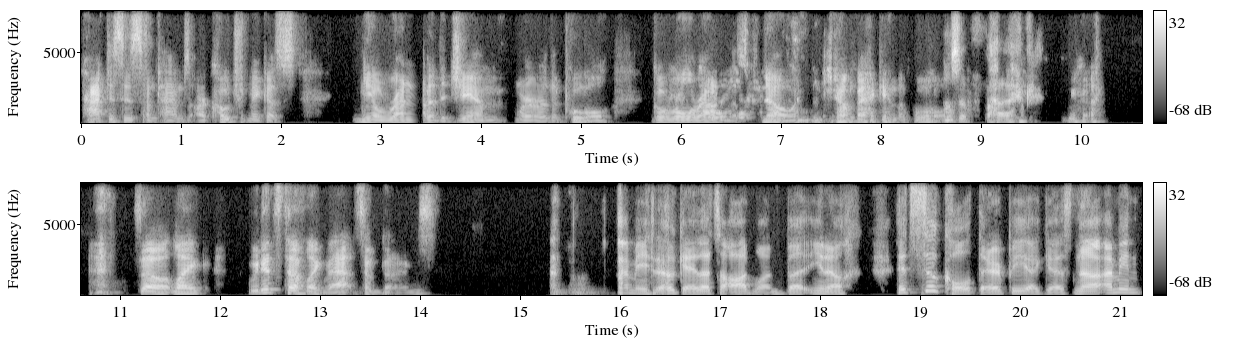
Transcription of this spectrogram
practices sometimes our coach would make us, you know, run out of the gym or, or the pool, go roll around in the snow and jump back in the pool. Fuck? so like we did stuff like that sometimes. I mean, okay, that's an odd one, but you know, it's still cold therapy, I guess. No, I mean,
